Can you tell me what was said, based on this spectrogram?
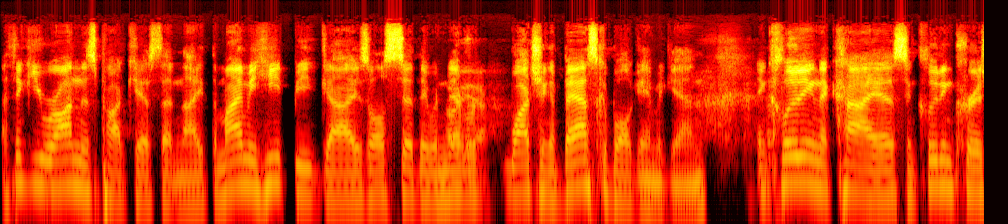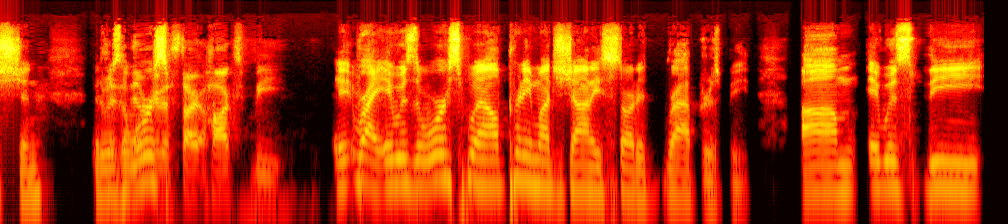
I think you were on this podcast that night. The Miami Heat beat guys all said they were never yeah. watching a basketball game again, including Nekias, including Christian. It was the worst start Hawks beat. It, right. It was the worst. Well, pretty much Johnny started Raptors beat. Um, it was the.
